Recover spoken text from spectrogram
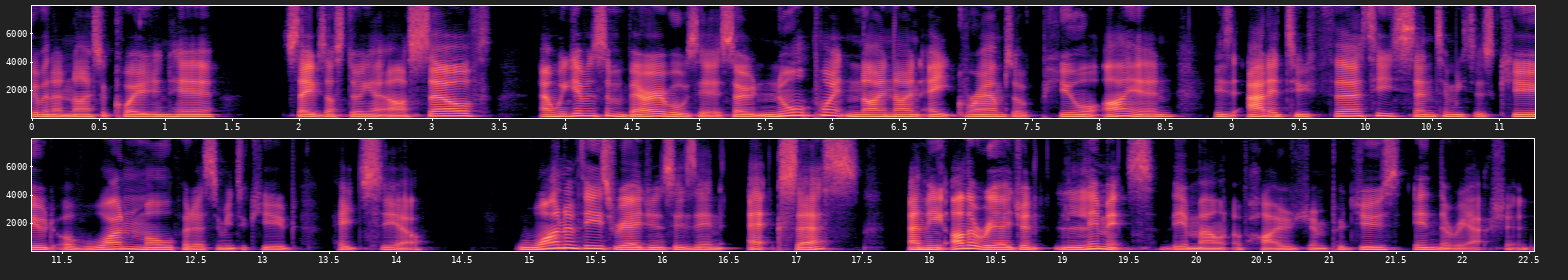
Given a nice equation here, saves us doing it ourselves. And we're given some variables here. So 0.998 grams of pure iron is added to 30 centimeters cubed of 1 mole per decimeter cubed HCl. One of these reagents is in excess and the other reagent limits the amount of hydrogen produced in the reaction.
